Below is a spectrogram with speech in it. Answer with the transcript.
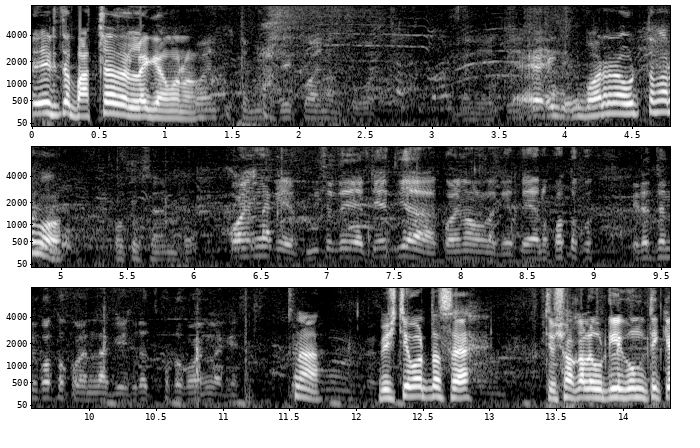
এটা তো বাচ্চাদের লাগে মনে হয়। বড়রা উঠতে পারব? কয়েন লাগে নিচে দিয়ে টিয়া দিয়া কয়েন লাগে। তে কত এটার জন্য কত কয়েন লাগে? এটা কত কয়েন লাগে? না বৃষ্টি পড়তেছে। তুই সকালে উঠলি ঘুম থেকে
